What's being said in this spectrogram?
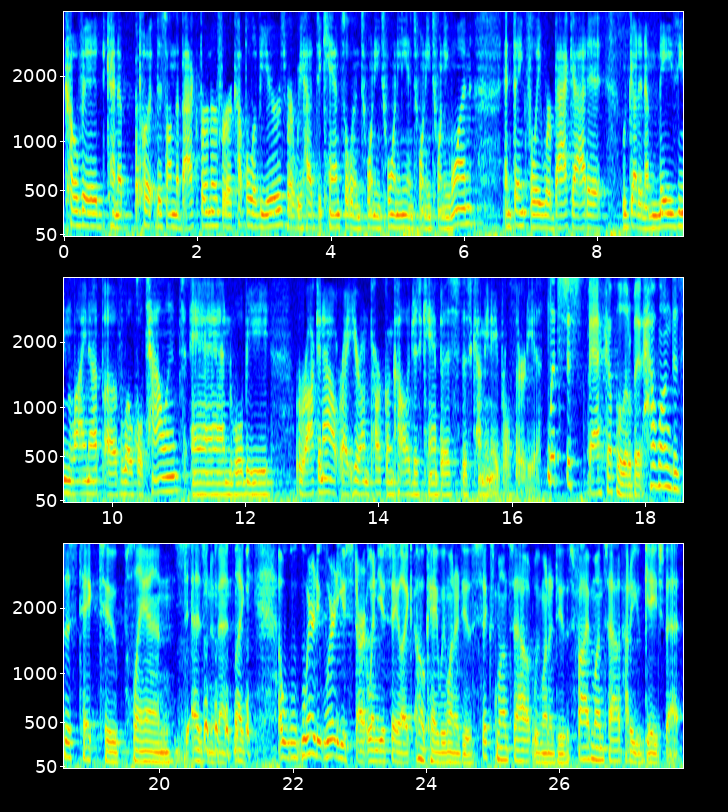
COVID kind of put this on the back burner for a couple of years where we had to cancel in 2020 and 2021. And thankfully, we're back at it. We've got an amazing lineup of local talent, and we'll be rocking out right here on Parkland College's campus this coming April 30th. Let's just back up a little bit. How long does this take to plan as an event? like, uh, where do where do you start when you say like, okay, we want to do this six months out, we want to do this five months out? How do you gauge that?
